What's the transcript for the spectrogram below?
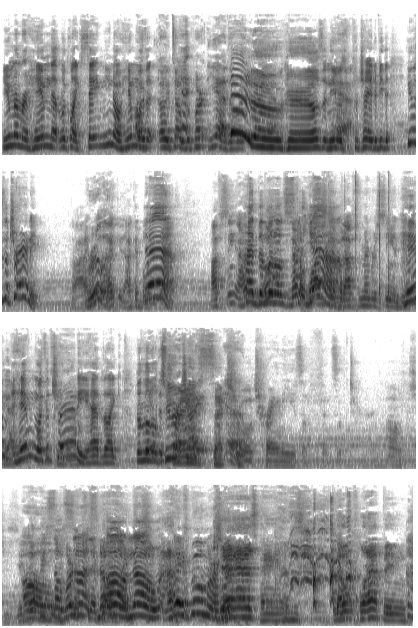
You remember him that looked like Satan? You know him Oh, was a oh, you talking He- the part? Yeah, the hello girls, and he was portrayed to be the he was a tranny. I, Really? I, could- I could believe Yeah, that. I've seen. I Had haven't- the What? little Never sc- watched yeah. it, but I remember seeing him. him yeah. him I was a could that. tranny. He had like the little the two. tranny. Transsexual tranny is an offensive term. Oh, jeez. Oh, Don't be so we're not- no. Oh no! Hey, Boomer! Jazz hands. no clapping.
